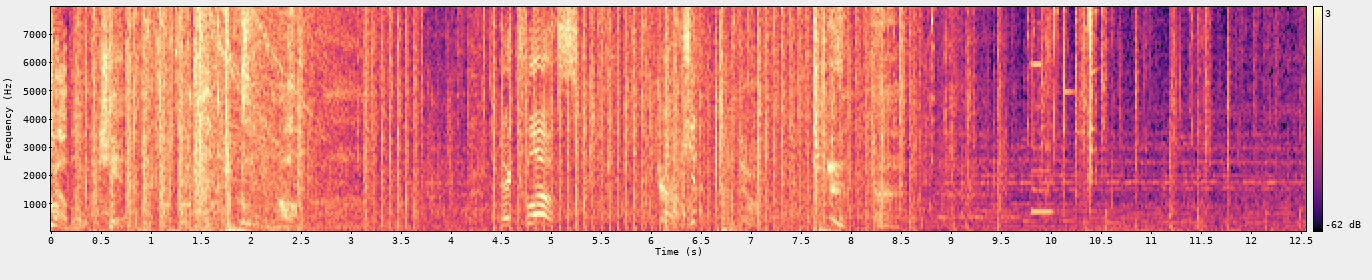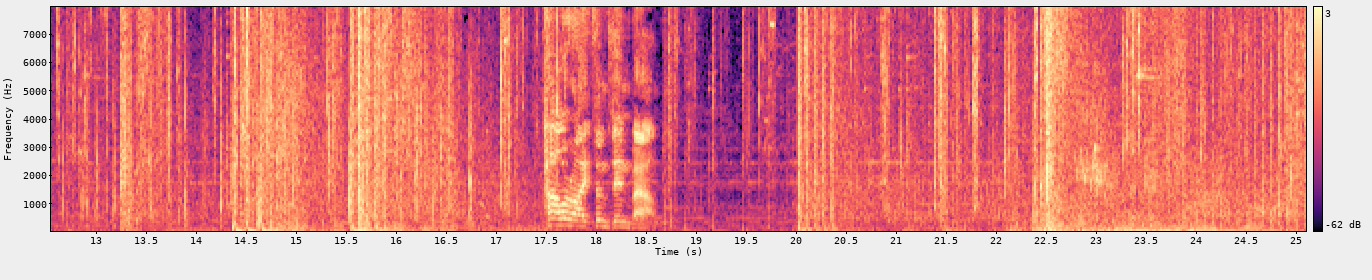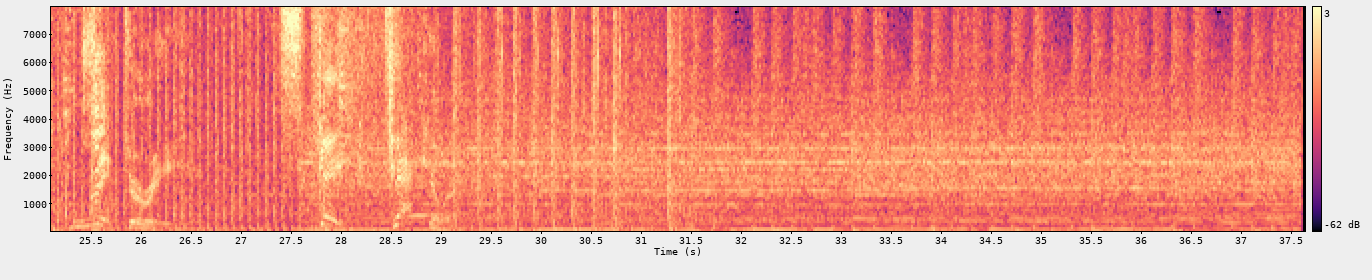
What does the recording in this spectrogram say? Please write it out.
Double kill. They're close. Power items inbound. Victory. Spectacular.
